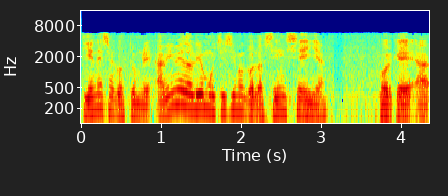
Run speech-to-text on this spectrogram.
tiene esa costumbre. A mí me dolió muchísimo con los Saint Seiya porque ah,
